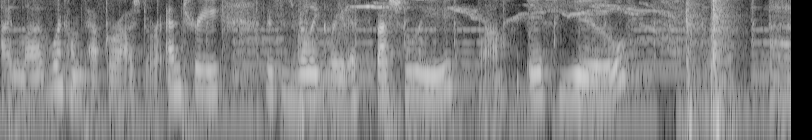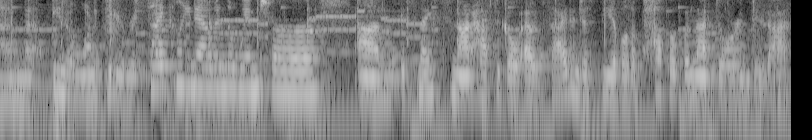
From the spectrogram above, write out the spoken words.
I love when homes have garage door entry. This is really great, especially, well, if you um, you know, want to put your recycling out in the winter. Um, it's nice to not have to go outside and just be able to pop open that door and do that.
